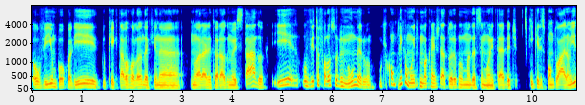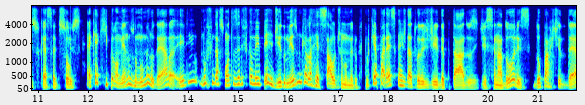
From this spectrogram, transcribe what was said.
ouvi um pouco ali o que que tava rolando aqui na, no horário eleitoral do meu estado. E o Vitor falou sobre número, o que complica muito uma candidatura como uma da Simone Tebet, e que eles pontuaram isso, que essa dissolução, é que aqui, pelo menos, o número dela, ele, no fim das contas, ele fica meio perdido, mesmo que ela ressalte o número. Porque aparece candidatura de deputados e de senadores do partido dela,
